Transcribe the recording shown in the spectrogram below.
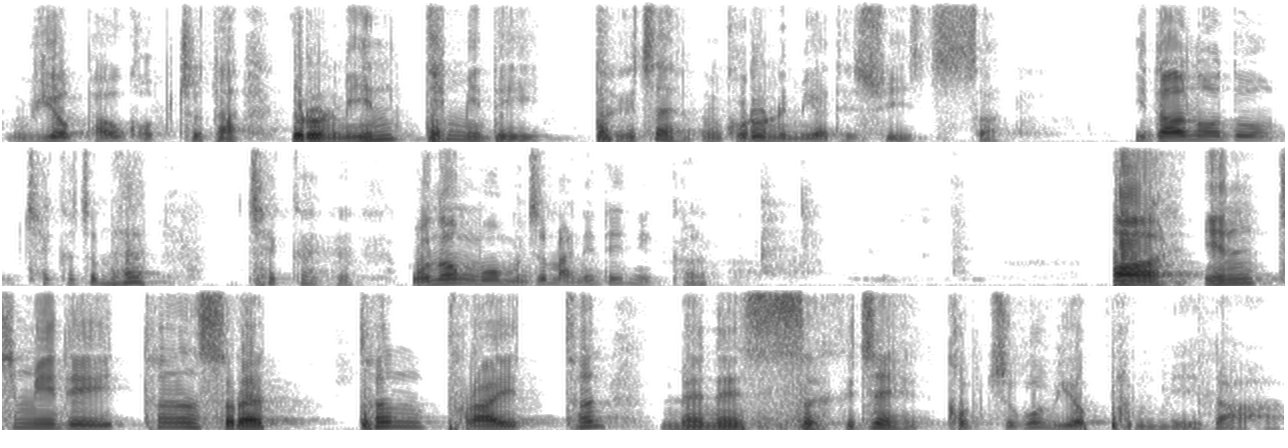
위협하고 겁주다. 이런 의미 intimidate 그치? 응, 그런 의미가 될 수 있어. 이 단어도 체크 좀 해. 체크해. 워낙 뭐 문제 많이 되니까. 아, intimidate, threaten, frighten, menace. 그지? 겁주고 위협합니다.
